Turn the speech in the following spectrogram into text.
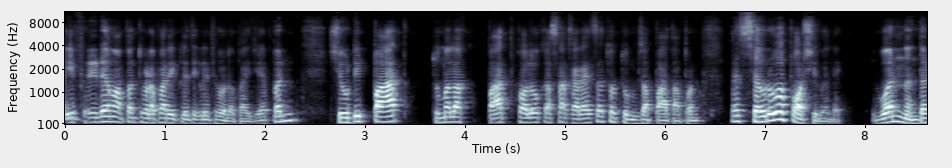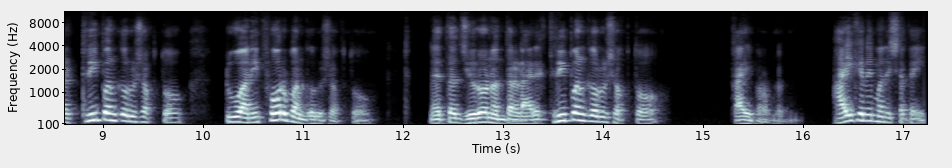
ही फ्रीडम आपण थोडाफार इकडे तिकडे ठेवलं पाहिजे. पण शेवटी पाथ तुम्हाला पाथ फॉलो कसा करायचा तो तुमचा पाथ आपण. सर्व पॉसिबल आहे. वन नंतर थ्री पण करू शकतो. टू आणि फोर पण करू शकतो. नाहीतर झिरो नंतर डायरेक्ट थ्री पण करू शकतो. काही प्रॉब्लेम नाही. आहे की नाही मनीषा ताई?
